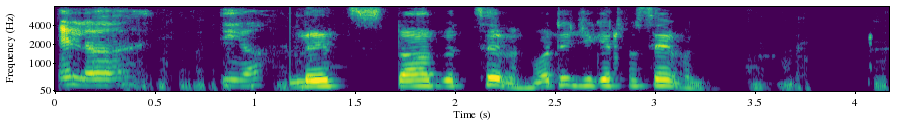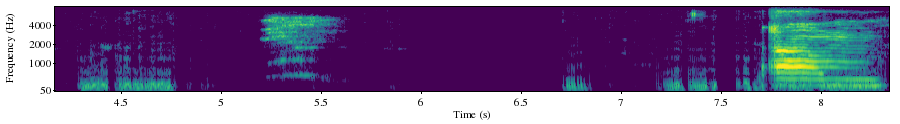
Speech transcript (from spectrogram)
Hello, Theo. Let's start with seven. What did you get for seven? Um,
